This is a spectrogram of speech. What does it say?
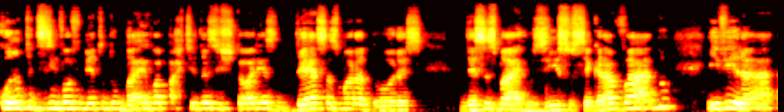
quanto o desenvolvimento do bairro a partir das histórias dessas moradoras desses bairros. E isso ser gravado e virar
